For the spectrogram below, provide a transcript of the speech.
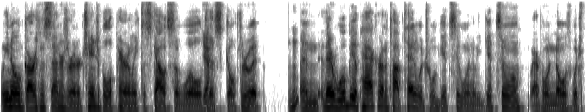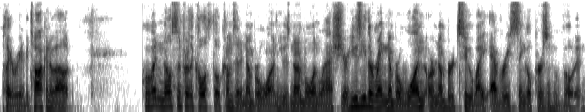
we know guards and centers are interchangeable apparently to scouts, so we'll Yeah. just go through it. Mhm. And there will be a Packer in the top 10, which we'll get to when we get to him. Everyone knows which player we're going to be talking about. Quenton Nelson for the Colts, though, comes in at number one. He was number one last year. He was either ranked number one or number two by every single person who voted.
